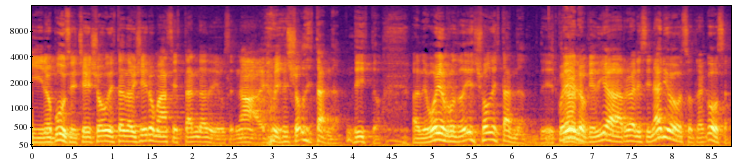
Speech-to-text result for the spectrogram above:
Y no puse, che, show de stand-up villero más stand-up de. O sea, no, es show de stand-up, listo. Donde voy en Rotodía es show de stand-up. Después Claro. lo que diga arriba del escenario es otra cosa.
